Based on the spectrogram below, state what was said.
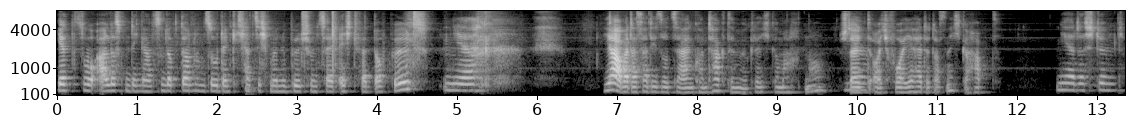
jetzt, wo alles mit den ganzen Lockdown und so, denke ich, hat sich meine Bildschirmzeit echt verdoppelt. Ja, Ja, aber das hat die sozialen Kontakte möglich gemacht. Ne? Stellt Ja. euch vor, ihr hättet das nicht gehabt. ja, das stimmt.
